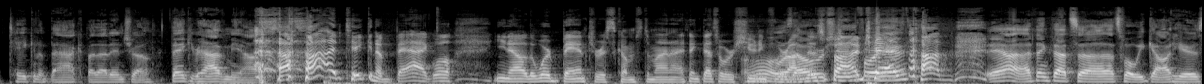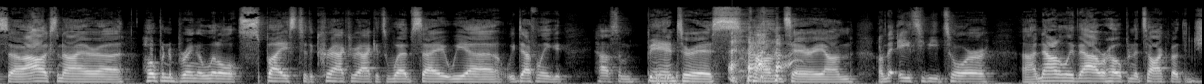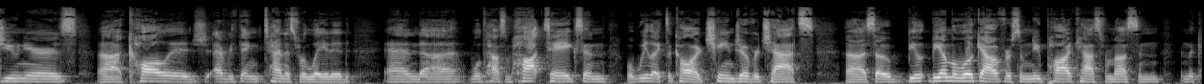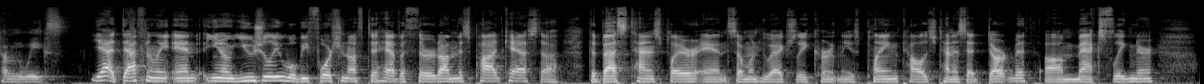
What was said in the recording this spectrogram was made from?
taken aback by that intro. Thank you for having me, Alex. taken aback. Well, you know, the word banterous comes to mind. I think that's what we're shooting Oh, for on this podcast. yeah, I think that's uh, that's what we got here. So Alex and I are uh, hoping to bring a little spice to the Cracked Racquets website. We uh, we definitely have some banterous commentary on on the ATP tour. Uh, not only that, we're hoping to talk about the juniors, uh, college, everything tennis related, and uh, we'll have some hot takes and what we like to call our changeover chats. Uh, so be, be on the lookout for some new podcasts from us in, in the coming weeks. Yeah, definitely. And, you know, usually we'll be fortunate enough to have a third on this podcast, uh, the best tennis player and someone who actually currently is playing college tennis at Dartmouth, um, Max Fligner.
